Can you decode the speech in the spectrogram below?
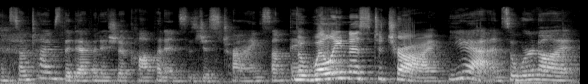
And sometimes the definition of confidence is just trying something. The willingness to try. yeah, and so we're not,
